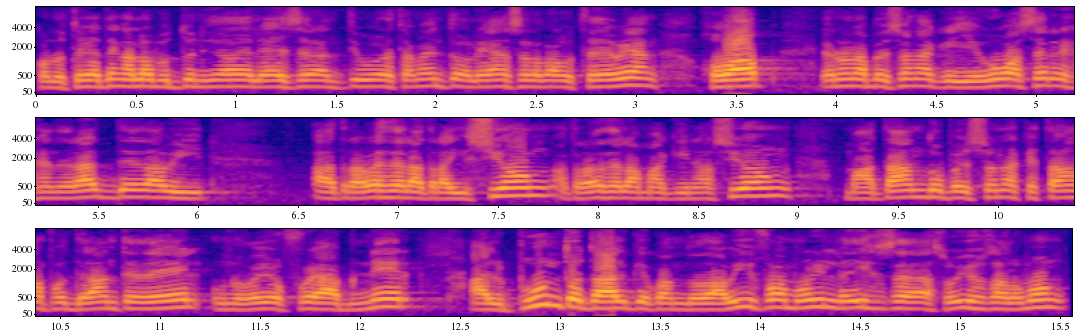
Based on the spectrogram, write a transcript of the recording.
Cuando ustedes tengan la oportunidad de leerse el Antiguo Testamento, léanselo para que ustedes vean. Joab era una persona que llegó a ser el general de David a través de la traición, a través de la maquinación, matando personas que estaban por delante de él. Uno de ellos fue Abner, al punto tal que cuando David fue a morir le dice a su hijo Salomón,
